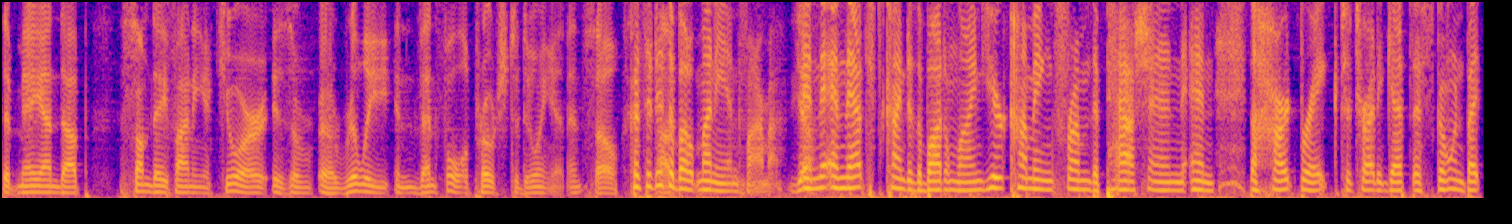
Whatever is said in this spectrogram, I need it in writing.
that may end up someday finding a cure is a, a really inventful approach to doing it. And so, Because it is about money in pharma, yeah. and and that's kind of the bottom line. You're coming from the passion and the heartbreak to try to get this going, but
